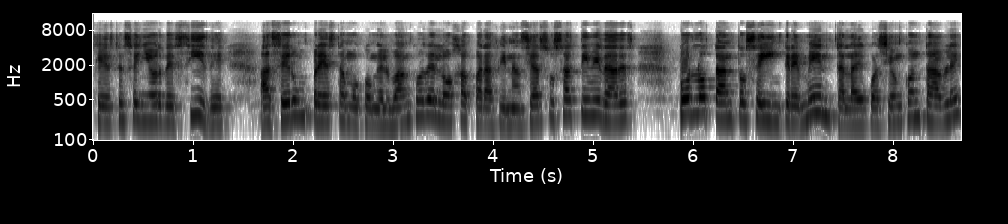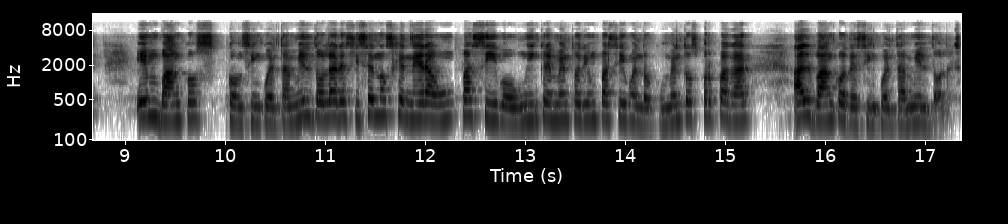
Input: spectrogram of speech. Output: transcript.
que este señor decide hacer un préstamo con el Banco de Loja para financiar sus actividades, por lo tanto se incrementa la ecuación contable en bancos con 50 mil dólares y se nos genera un pasivo, un incremento de un pasivo en documentos por pagar al banco de 50 mil dólares.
